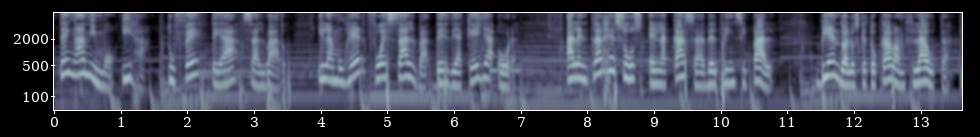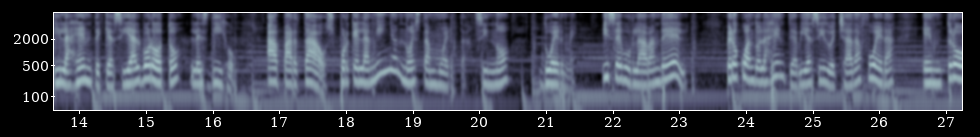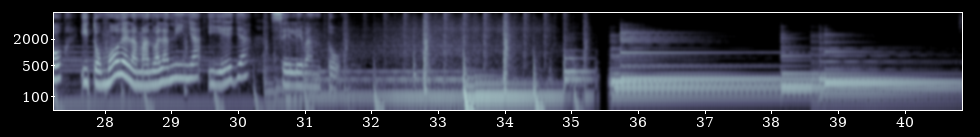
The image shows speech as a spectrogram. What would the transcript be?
Ten ánimo, hija, tu fe te ha salvado. Y la mujer fue salva desde aquella hora. Al entrar Jesús en la casa del principal, viendo a los que tocaban flauta y la gente que hacía alboroto, les dijo, apartaos, porque la niña no está muerta, sino duerme. Y se burlaban de él. Pero cuando la gente había sido echada afuera, entró y tomó de la mano a la niña y ella se levantó.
